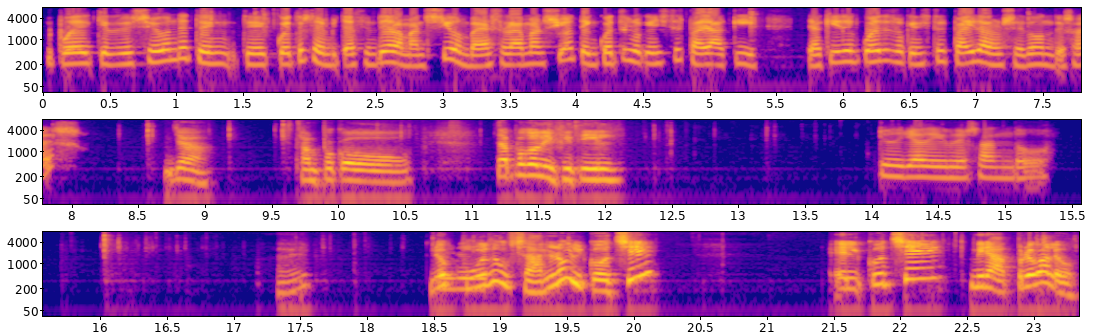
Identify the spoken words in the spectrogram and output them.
Y puede que de ese donde te, te encuentres la invitación de la mansión. Vayas a la mansión, te encuentres lo que necesites para ir aquí. Y aquí te encuentres lo que necesites para ir a no sé dónde, ¿sabes? Ya. Está un poco. Está un poco difícil. Yo diría de ir dejando. A ver. ¿No puedo usarlo el coche? El coche. Mira, pruébalo.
